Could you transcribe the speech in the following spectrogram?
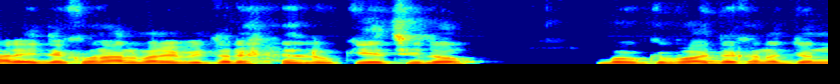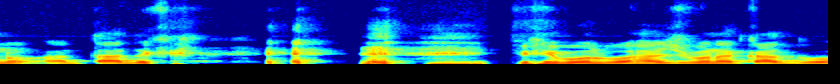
আর এই দেখুন, আলমারির ভিতরে লুকিয়েছিল। বউকে ভয় দেখানোর জন্য আর তা দেখে কি বলব, হাসবো না, কাঁদবো।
